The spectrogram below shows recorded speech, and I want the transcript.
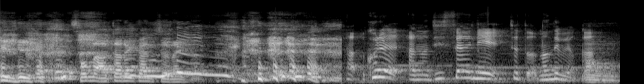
やいやいやそんな明るい感じじゃないかあこれあの実際にちょっと飲んでみようか、うん。こ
